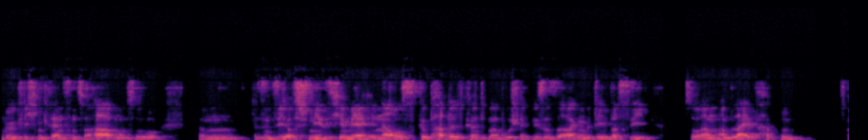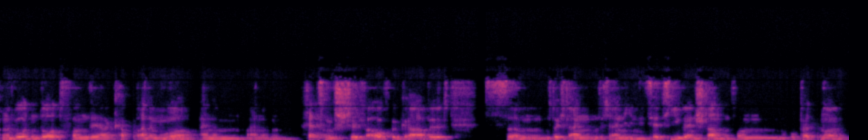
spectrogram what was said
möglichen Grenzen zu haben. Und so ähm, sind sie aufs chinesische Meer hinaus gepaddelt, könnte man buchstäblich so sagen, mit dem, was sie so am, am Leib hatten und wurden dort von der Cap Anemur, einem, einem Rettungsschiff, aufgegabelt. Das ähm, durch, ein, durch eine Initiative entstanden von Rupert Neu,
